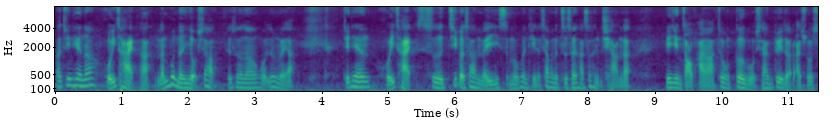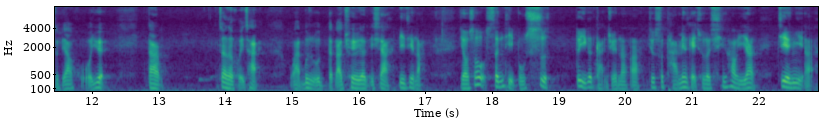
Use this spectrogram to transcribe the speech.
那今天呢回踩啊能不能有效？其实呢，我认为啊，今天回踩是基本上没什么问题的，下方的支撑还是很强的。毕竟早盘啊这种个股相对的来说是比较活跃，但这样的回踩我还不如等它确认一下。毕竟呢，有时候身体不适对一个感觉呢啊，就是盘面给出的信号一样，建议啊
